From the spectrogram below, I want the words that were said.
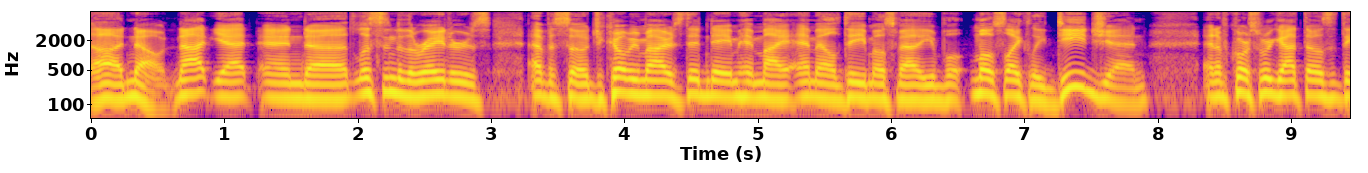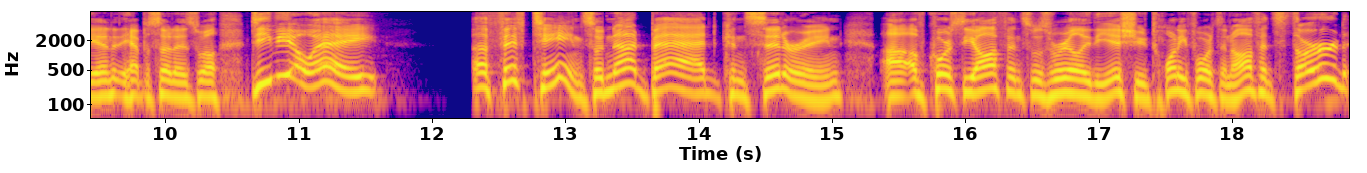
Uh, no, not yet. And uh, listen to the Raiders episode. Jakobi Meyers did name him my MLD most valuable, most likely degen, and of course we got those at the end of the episode as well. DVOA. Uh, 15, so not bad considering. Uh, of course, the offense was really the issue. 24th in offense, third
